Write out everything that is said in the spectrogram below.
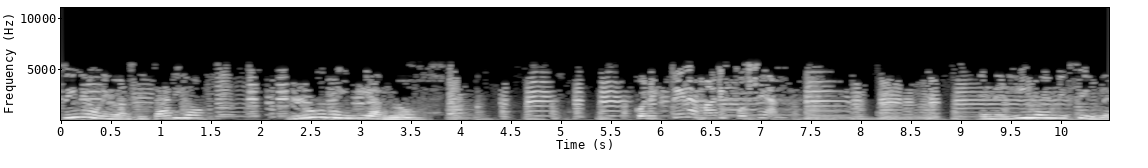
Cine Universitario Luna Invierno. Con Estela Maris Pollán en el hilo invisible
